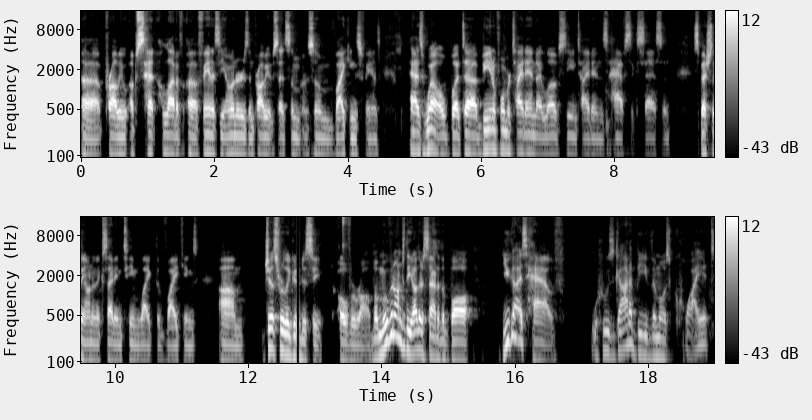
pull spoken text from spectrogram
Uh, probably upset a lot of uh, fantasy owners and probably upset some some Vikings fans as well. But uh, being a former tight end, I love seeing tight ends have success, and especially on an exciting team like the Vikings. Um, just really good to see overall. But moving on to the other side of the ball, you guys have who's got to be the most quiet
